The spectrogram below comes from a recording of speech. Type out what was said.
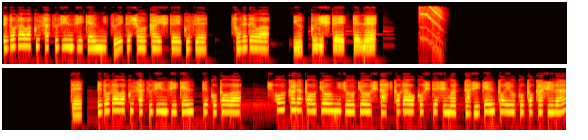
江戸川区殺人事件について紹介していくぜ。それでは、ゆっくりしていってね。で、江戸川区殺人事件ってことは、地方から東京に上京した人が起こしてしまった事件ということかしら？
